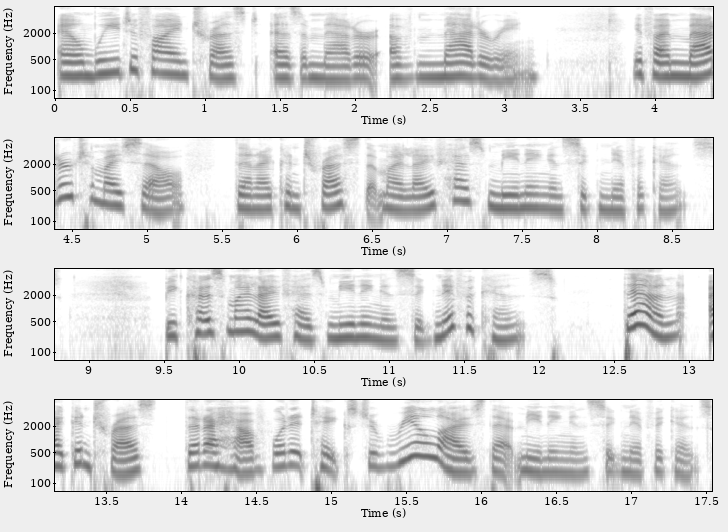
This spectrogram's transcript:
and we define trust as a matter of mattering. If I matter to myself, then I can trust that my life has meaning and significance. Because my life has meaning and significance, then I can trust that I have what it takes to realize that meaning and significance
